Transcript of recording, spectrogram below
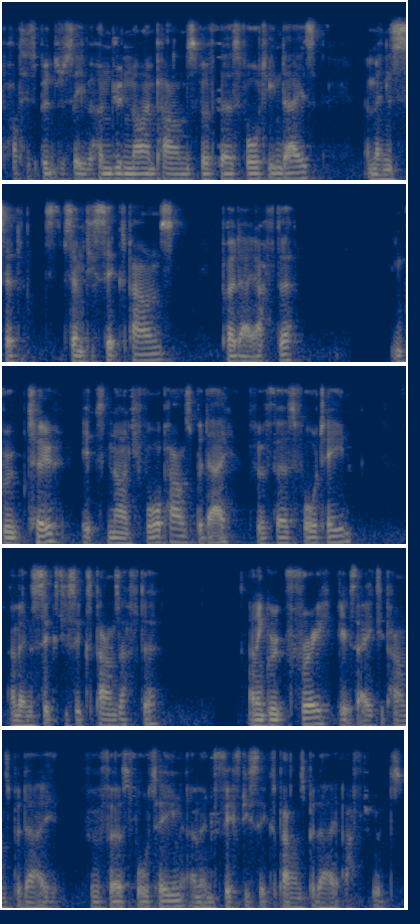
participants receive £109 for the first 14 days and then £76 per day after. In Group 2, it's £94 per day for the first 14 and then £66 after. And in Group 3, it's £80 per day for the first 14 and then £56 per day afterwards.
